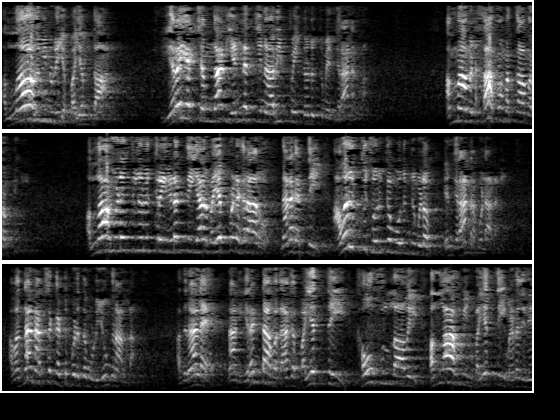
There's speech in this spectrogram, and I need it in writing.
அல்லாஹுவினுடைய பயம்தான் இரையச்சம் தான் எண்ணத்தின் அரிப்பை தடுக்கும் என்கிறான் அல்லாஹ். அம்மா மன் ஹாஃப மக்காம ரப்பிஹி. அல்லாஹ்விடத்தில் இருக்கிற இடத்தை யார் பயப்படுகிறாரோ நரகத்தை அவருக்கு சொர்க்கம் இடம் என்கிறான் ரப்பல் ஆலமீன். அவன் தான் நப்ச கட்டுப்படுத்த முடியுங்கிறான் அதனால நான் இரண்டாவதாக பயத்தை ஹவுஃபுல்லாவை அல்லாஹுவின் பயத்தை மனதிலே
